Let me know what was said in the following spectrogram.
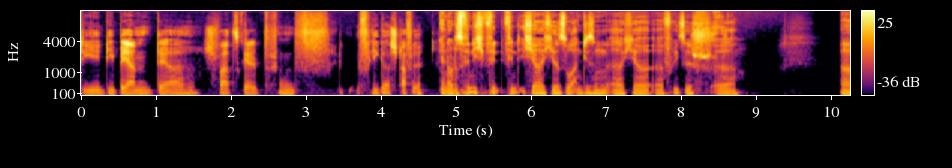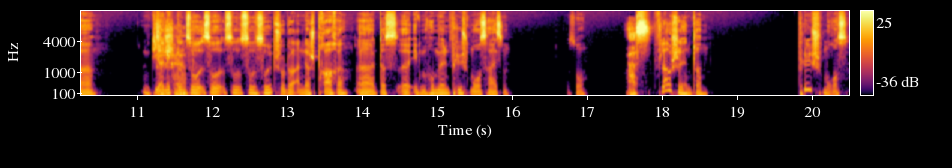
die, die Bären der schwarz-gelben Fliegerstaffel. Genau, das finde ich, finde find ich ja hier so an diesem äh, hier äh, Friesisch äh, äh, Dialekt und so, so, so, so, so hübsch oder an der Sprache, äh, dass äh, eben Hummeln Plüschmoos heißen. Also. Was? Flausche hintern. Plüschmoos.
